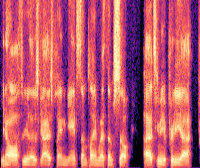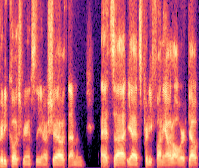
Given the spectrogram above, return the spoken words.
you know all three of those guys playing against them, playing with them. So uh, it's gonna be a pretty uh pretty cool experience to you know share with them. And it's uh yeah it's pretty funny how it all worked out.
